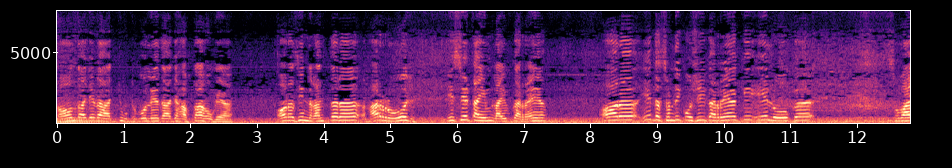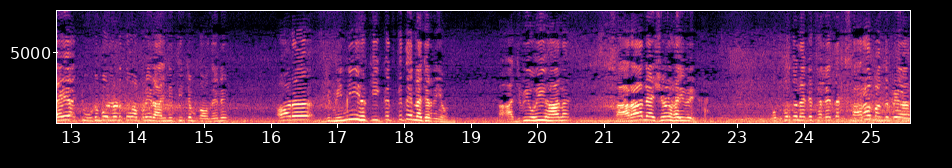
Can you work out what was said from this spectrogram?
ਸੌਣ ਦਾ ਜਿਹੜਾ ਝੂਠ ਬੋਲੇ ਦਾ ਅੱਜ ਹਫਤਾ ਹੋ ਗਿਆ। ਔਰ ਅਸੀਂ ਨਿਰੰਤਰ ਹਰ ਰੋਜ਼ ਇਸੇ ਟਾਈਮ ਲਾਈਵ ਕਰ ਰਹੇ ਆ ਔਰ ਇਹ ਦੱਸਣ ਦੀ ਕੋਸ਼ਿਸ਼ ਕਰ ਰਹੇ ਆ ਕਿ ਇਹ ਲੋਕ ਸਵਾਏ ਝੂਠ ਬੋਲਣ ਤੋਂ ਆਪਣੀ ਰਾਜਨੀਤੀ ਚਮਕਾਉਂਦੇ ਨੇ। ਔਰ ਜ਼ਮੀਨੀ ਹਕੀਕਤ ਕਿਤੇ ਨਜ਼ਰ ਨਹੀਂ ਆਉਂਦੀ। ਅੱਜ ਵੀ ਉਹੀ ਹਾਲ ਹੈ। ਸਾਰਾ ਨੈਸ਼ਨਲ ਹਾਈਵੇ ਉੱਪਰ ਤੋਂ ਲੈ ਕੇ ਥੱਲੇ ਤੱਕ ਸਾਰਾ ਬੰਦ ਪਿਆ।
